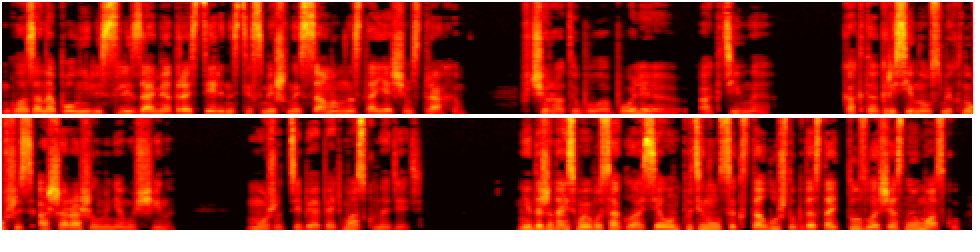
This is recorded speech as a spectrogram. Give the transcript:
Глаза наполнились слезами от растерянности, смешанной с самым настоящим страхом. «Вчера ты была более активная?» Как-то агрессивно усмехнувшись, ошарашил меня мужчина. «Может, тебе опять маску надеть?» Не дожидаясь моего согласия, он потянулся к столу, чтобы достать ту злосчастную маску —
